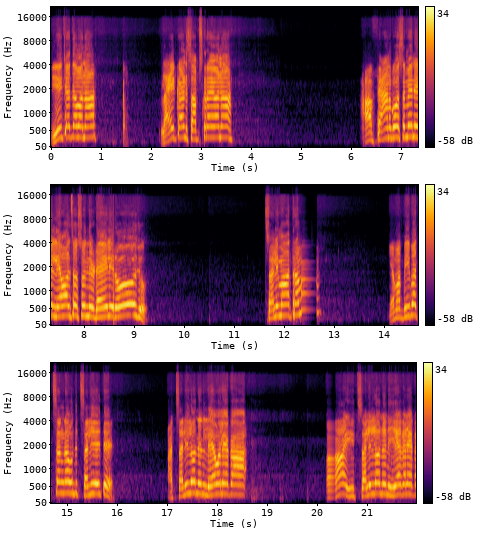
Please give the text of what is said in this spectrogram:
ఏం చేద్దామన్నా లైక్ అండ్ సబ్స్క్రైబ్ అన్నా. ఆ ఫ్యాన్ కోసమే నేను లేవాల్సి వస్తుంది డైలీ రోజు. చలి మాత్రం యమ బీభత్సంగా ఉంది చలి అయితే. ఆ చలిలో నేను లేవలేక ఈ చలిలో నేను ఏగలేక.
